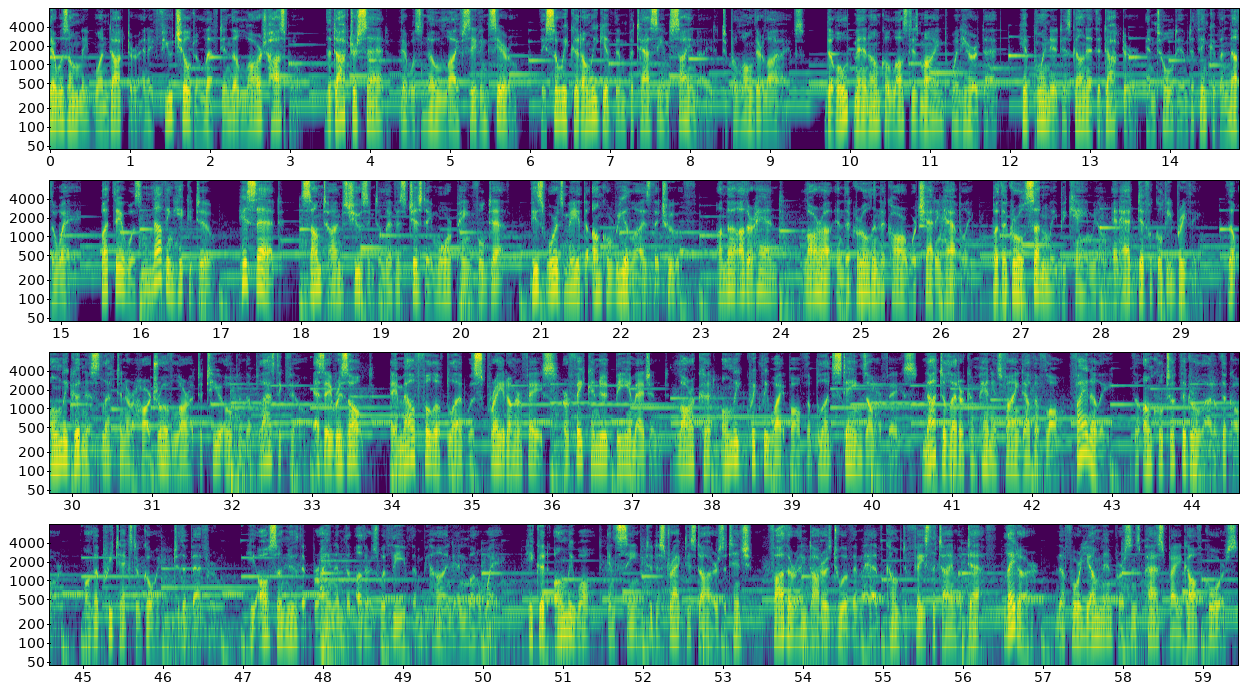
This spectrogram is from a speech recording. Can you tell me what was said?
There was only one doctor and a few children left in the large hospital. The doctor said there was no life-saving serum, they so he could only give them potassium cyanide to prolong their lives. The old man uncle lost his mind when he heard that. He pointed his gun at the doctor and told him to think of another way. But there was nothing he could do. He said, sometimes choosing to live is just a more painful death. These words made the uncle realize the truth. On the other hand, Laura and the girl in the car were chatting happily, but the girl suddenly became ill and had difficulty breathing. The only goodness left in her heart drove Laura to tear open the plastic film. As a result, a mouthful of blood was sprayed on her face. Her fate cannot be imagined. Laura could only quickly wipe off the blood stains on her face, not to let her companions find out the flaw. Finally, the uncle took the girl out of the car, on the pretext of going to the bathroom. He also knew that Brian and the others would leave them behind and run away. He could only walk and sing to distract his daughter's attention. Father and daughters, two of them, have come to face the time of death. Later, the four young men persons passed by a golf course.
